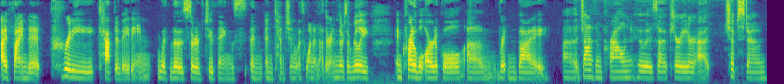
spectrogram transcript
I find it pretty captivating with those sort of two things in, in tension with one another. And there's a really incredible article um, written by uh, Jonathan Prown, who is a curator at Chipstone,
